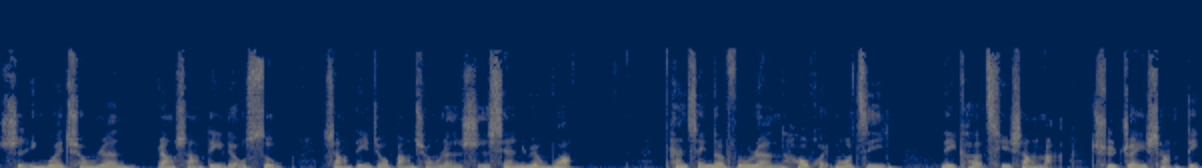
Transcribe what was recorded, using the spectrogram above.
是因为穷人让上帝留宿。上帝就帮穷人实现愿望。贪心的富人后悔莫及，立刻骑上马去追上帝。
